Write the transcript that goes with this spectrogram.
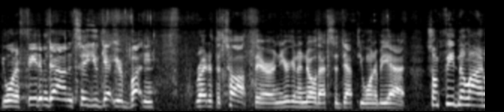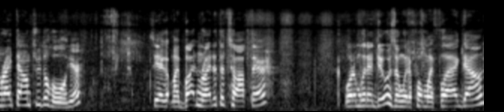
You want to feed him down until you get your button right at the top there, and you're going to know that's the depth you want to be at. So I'm feeding the line right down through the hole here. See, I got my button right at the top there. What I'm going to do is I'm going to put my flag down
